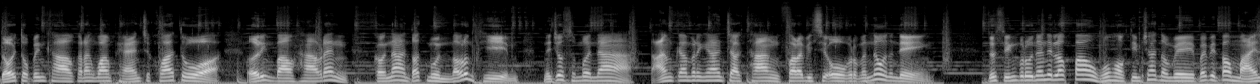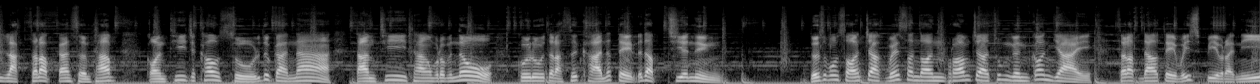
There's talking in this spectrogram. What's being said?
โดยตกเป็นข่าวกำลังวางแผนจะคว้าตัว เออร์ลิงบาวฮาร์แรนกองหน้าดอทมุนด์มาร่วมทีม ในช่วงซัมเมอร์หน้า ตามการรายงานจากทางฟาราบิซิโอโรมาโนนั่นเองโดยสิงห์บรูนั้นได้ล็อกเป้าหัวหอกทีมชาตินอร์เวย์ไว้เป็นเป้าหมายหลักสำหรับการเสริมทัพ ก่อนที่จะเข้าสู่ฤดูกาลหน้า ตามที่ทางโรมาโนกูรูตลาดซื้อขายนักเตะระดับเชียร์หนึ่งโดยสโมสรจากเวสต์ซันดอนพร้อมจะทุ่มเงินก้อนใหญ่สำหรับดาวเตะวัย20ปีรายนี้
